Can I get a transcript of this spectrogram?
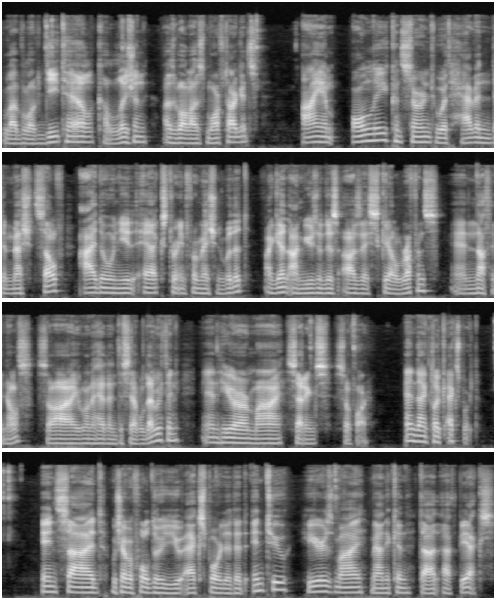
level of detail, collision, as well as morph targets. I am only concerned with having the mesh itself. I don't need extra information with it. Again, I'm using this as a scale reference and nothing else. So I went ahead and disabled everything. And here are my settings so far. And then click export. Inside whichever folder you exported it into, here's my mannequin.fbx.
